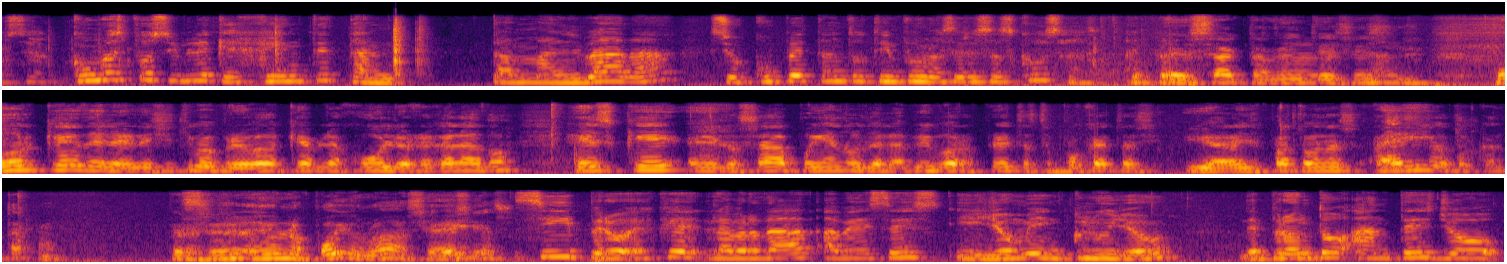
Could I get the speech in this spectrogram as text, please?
o sea, ¿cómo es posible que gente tan tan malvada se ocupe tanto tiempo en hacer esas cosas? Exactamente, ese es porque de la iniciativa privada que habla Julio Regalado es que eh, lo está apoyando el de las víboras pretas, tepocatas y arañas patonas a Eso ellos, por cantar, ¿no? pero es, es un apoyo, ¿no? Hacia ellos. Sí, pero es que la verdad a veces, y yo me incluyo, de pronto antes yo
